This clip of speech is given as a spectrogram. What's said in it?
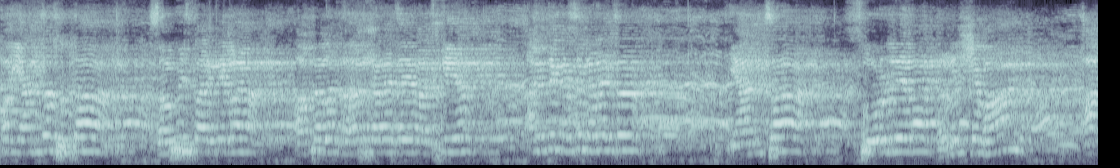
मग यांचं सुद्धा सव्वीस तारखेला आपल्याला दहन करायचं आहे राजकीय. आणि ते कसं करायचं? यांचा सोडलेला धनुष्यभान हा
